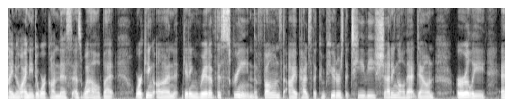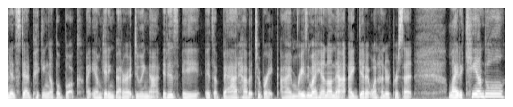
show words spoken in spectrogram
I know I need to work on this as well, but working on getting rid of the screen, the phones, the iPads, the computers, the TV, shutting all that down early and instead picking up a book. I am getting better at doing that. It is a it's a bad habit to break. I'm raising my hand on that. I get it 100%. Light a candle,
